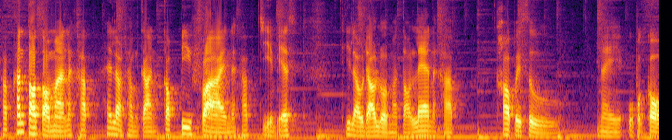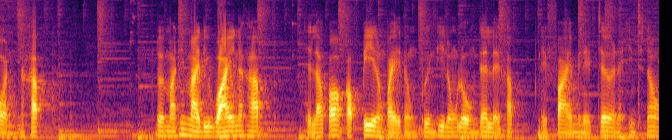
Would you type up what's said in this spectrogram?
ครับขั้นตอนต่อมานะครับ ให้เราทำการ copy ไฟล์นะครับ GMS ที่เราดาวน์โหลดมาตอนแรกนะครับ เข้าไปสู่ในอุปกรณ์นะครับ โดยมาที่ My Device นะครับเสร็จแล้วก็ copy ลงไปตรงพื้นที่โล่งๆได้เลยครับ ในไฟล์ Manager ใน Internal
